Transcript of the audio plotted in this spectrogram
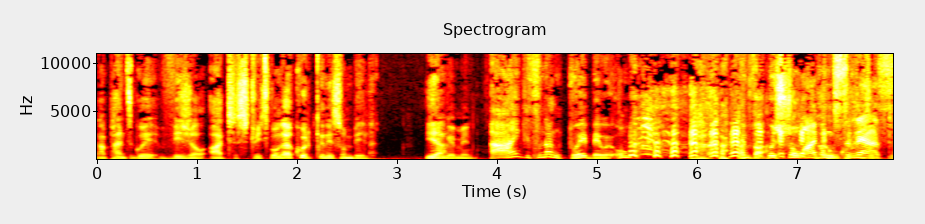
ngaphansi kwe visual artistry. Sibonga kakhulu qiniso mpilo yeah ngemini. Hayi ngifuna ngidwebewe oh emva kweshow hayi ngiserious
